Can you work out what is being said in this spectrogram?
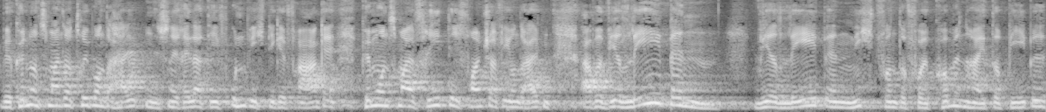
Wir können uns mal darüber unterhalten, das ist eine relativ unwichtige Frage, können wir uns mal friedlich, freundschaftlich unterhalten. Aber wir leben, wir leben nicht von der Vollkommenheit der Bibel,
